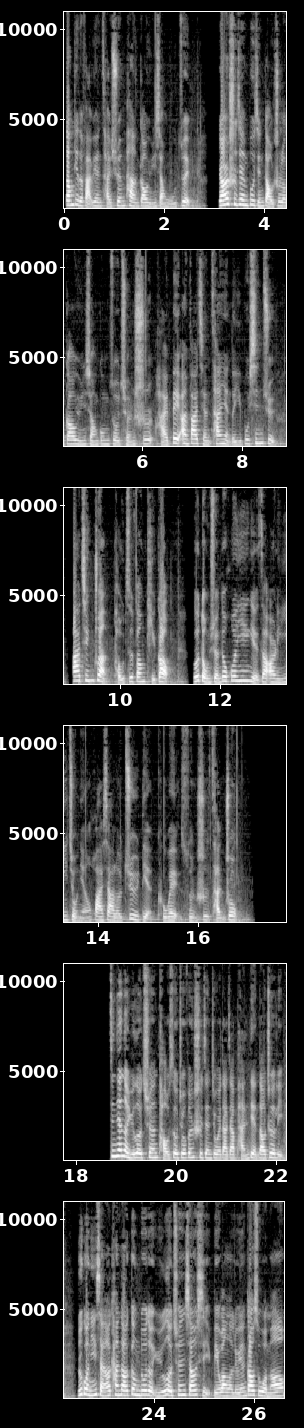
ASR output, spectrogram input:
当地的法院才宣判高云翔无罪。然而，事件不仅导致了高云翔工作全失，还被案发前参演的一部新剧《阿青传》投资方提告。和董璇的婚姻也在二零一九年画下了句点，可谓损失惨重。今天的娱乐圈桃色纠纷事件就为大家盘点到这里。如果您想要看到更多的娱乐圈消息，别忘了留言告诉我们哦。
